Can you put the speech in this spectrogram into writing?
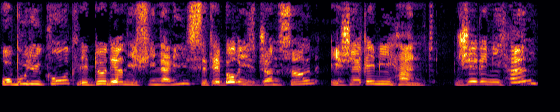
au bout du compte, les deux derniers finalistes, c'était Boris Johnson et Jeremy Hunt. Jeremy Hunt,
